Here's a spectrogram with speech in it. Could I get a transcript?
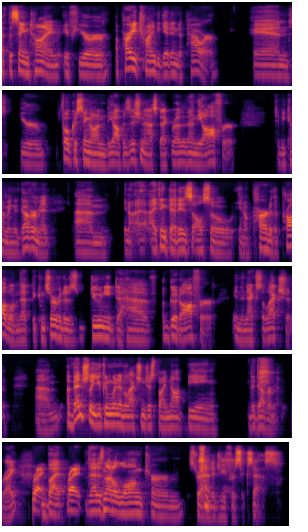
at the same time, if you're a party trying to get into power and you're focusing on the opposition aspect rather than the offer to becoming a government, um, you know, I think that is also, you know, part of the problem that the conservatives do need to have a good offer in the next election. Um, eventually, you can win an election just by not being the government, right? Right. But right. that is not a long-term strategy for success.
